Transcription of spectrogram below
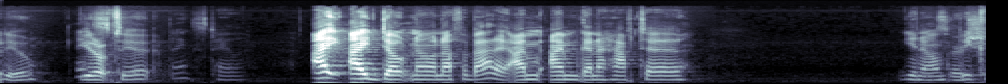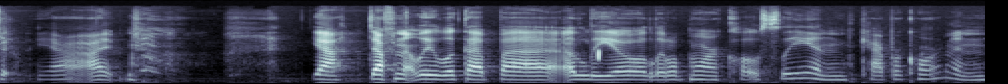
do. Thanks. You don't see it? Thanks, Taylor. I I don't know enough about it. I'm I'm gonna have to, you know, because yeah, I. yeah, definitely look up uh, a Leo a little more closely and Capricorn and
